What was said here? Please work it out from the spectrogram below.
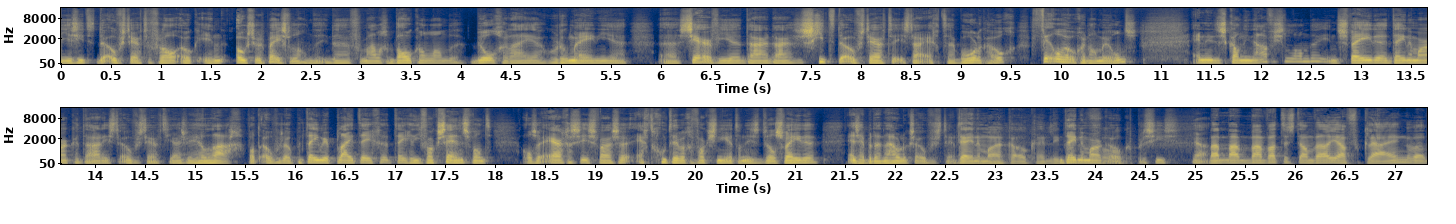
je ziet de oversterfte vooral ook in Oost-Europese landen. In de voormalige Balkanlanden, Bulgarije, Roemenië, Servië. Daar, daar schiet de oversterfte, is daar echt behoorlijk hoog. Veel hoger dan bij ons. En in de Scandinavische landen, in Zweden, Denemarken, daar is de oversterfte juist weer heel laag. Wat overigens ook meteen weer pleit tegen, tegen die vaccins. Want als er ergens is waar ze echt goed hebben gevaccineerd, dan is het wel Zweden. En ze hebben daar nauwelijks oversterfte. Denemarken ook. Hè? Denemarken ook, precies. Ja. Maar, maar, maar wat is dan wel jouw verklaring?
